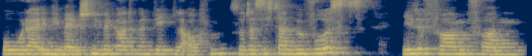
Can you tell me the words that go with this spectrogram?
oder in die Menschen, die mir gerade über den Weg laufen, so dass ich dann bewusst jede Form von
